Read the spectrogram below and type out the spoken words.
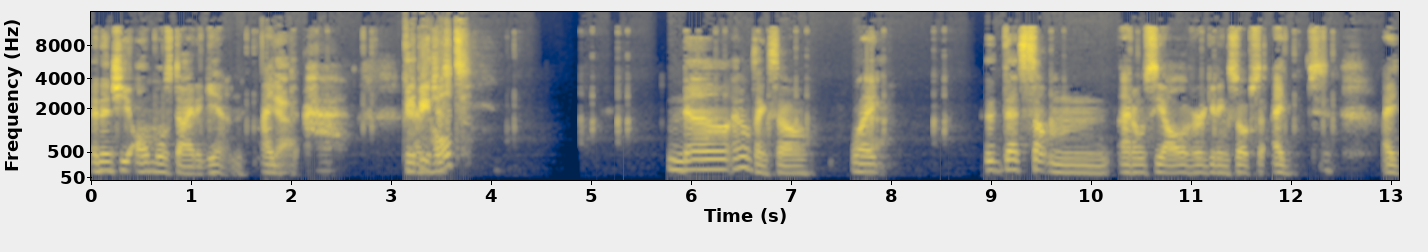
and then she almost died again. I, Yeah. Could it I be just- Holt? No, I don't think so. Like Yeah. that's something I don't see Oliver getting so upset. I, I,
